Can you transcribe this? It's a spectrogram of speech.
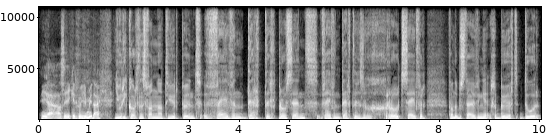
Ja, zeker. Goedemiddag. Jurie Kortens van Natuurpunt. 35 procent, 35 is een groot cijfer, van de bestuivingen gebeurt door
